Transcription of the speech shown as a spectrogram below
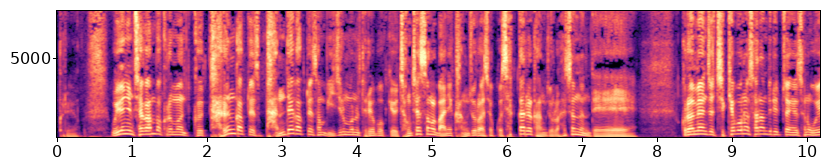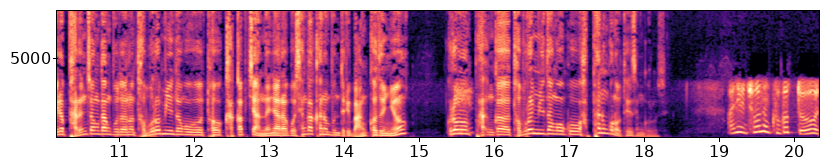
그래요. 의원님, 제가 한번 그러면 그 다른 각도에서 반대 각도에서 한번 이 질문을 드려볼게요. 정체성을 많이 강조를 하셨고 색깔을 강조를 하셨는데 그러면 이제 지켜보는 사람들 입장에서는 오히려 바른정당보다는 더불어민주당하고 더 가깝지 않느냐라고 생각하는 분들이 많거든요. 그러면 네. 바- 그러니까 더불어민주당하고 합하는 건 어떻게 생각하세요? 아니 저는 그것도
